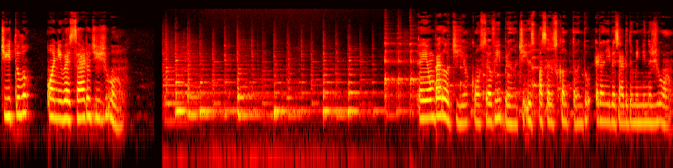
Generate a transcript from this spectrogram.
Título: O Aniversário de João. Em um belo dia, com o céu vibrante e os pássaros cantando, era aniversário do menino João.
